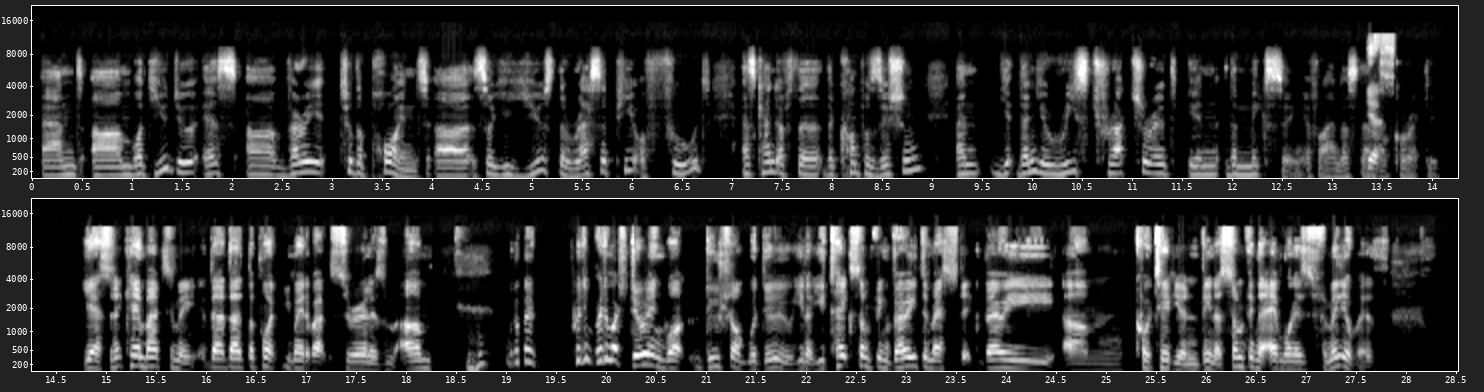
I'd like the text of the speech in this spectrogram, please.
And um, what you do is uh, very to the point. Uh, so you use the recipe of food as kind of the, the composition, and then you restructure it in the mixing, if I understand yes. that correctly. Yes, and it came back to me that, that the point you made about surrealism. Um, mm-hmm. We were pretty pretty much doing what Duchamp would do. You know, you take something very domestic, very um, quotidian, you know, something that everyone is familiar with,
